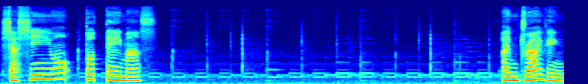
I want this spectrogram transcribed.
写真を撮っています。I'm driving.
